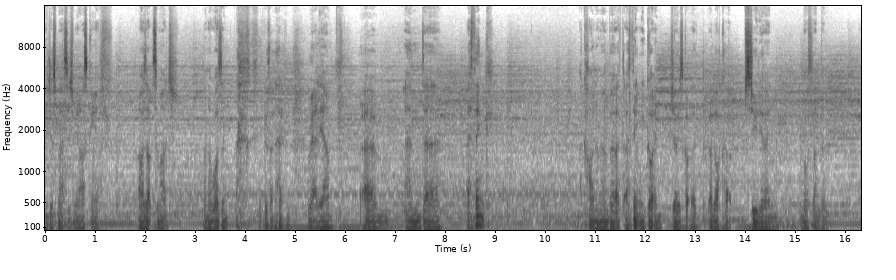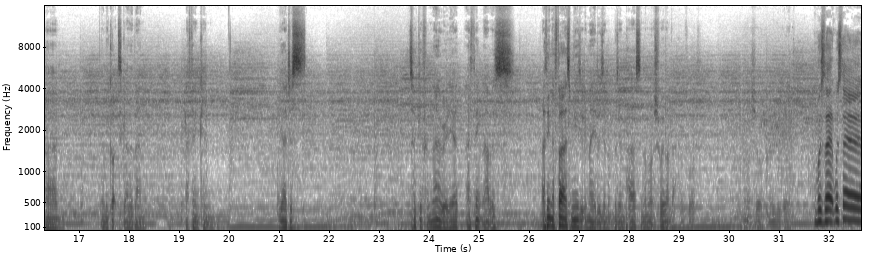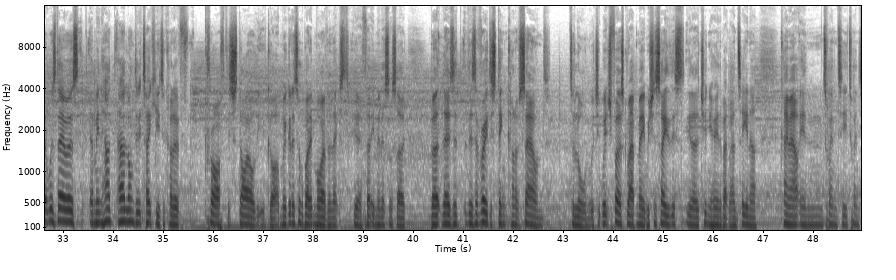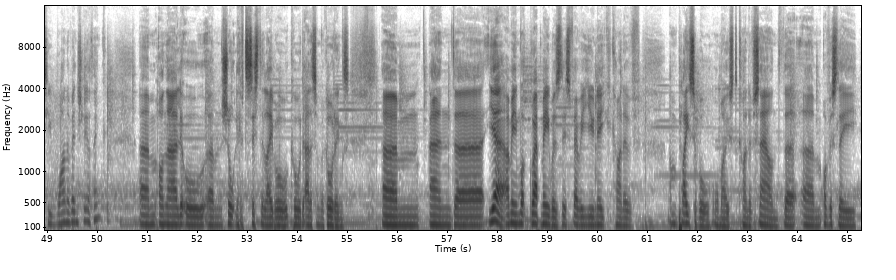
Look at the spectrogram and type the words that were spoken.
he just messaged me asking if I was up to much, and I wasn't, because I rarely am. Um, and uh, I think I can't remember. I, I think we got in. Joe's got a, a lock-up studio in North London, um, and we got together then. I think, and yeah, just took it from there. Really, I, I think that was. I think the first music we made was in was in person. I'm not sure we went back and forth. I'm not sure. Maybe. Was there was there was there was I mean how how long did it take you to kind of craft this style that you've got? And we're going to talk about it more over the next yeah 30 minutes or so. But there's a there's a very distinct kind of sound to Lawne, which which first grabbed me. We should say this you know the tune you hear in the background, Tina, came out in 2021 eventually I think. Um, on our little um, short-lived sister label called Addison Recordings, um, and uh, yeah, I mean, what grabbed me was this very unique kind of unplaceable almost kind of sound that um, obviously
